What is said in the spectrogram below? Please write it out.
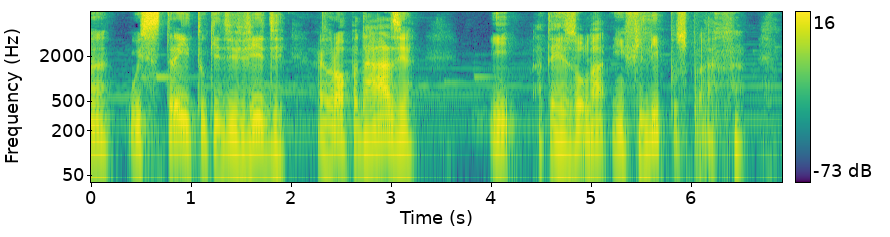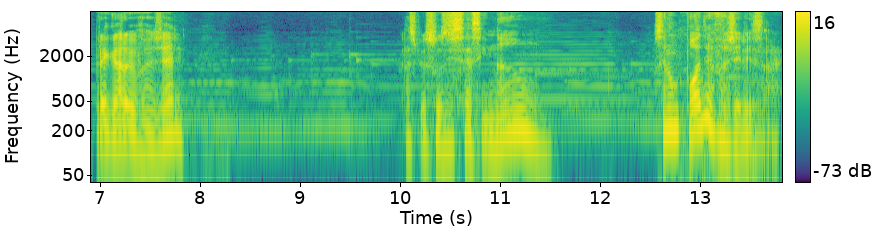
é, o estreito que divide a Europa da Ásia e aterrizou lá em Filipos para pregar o Evangelho. As pessoas dissessem: não, você não pode evangelizar.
